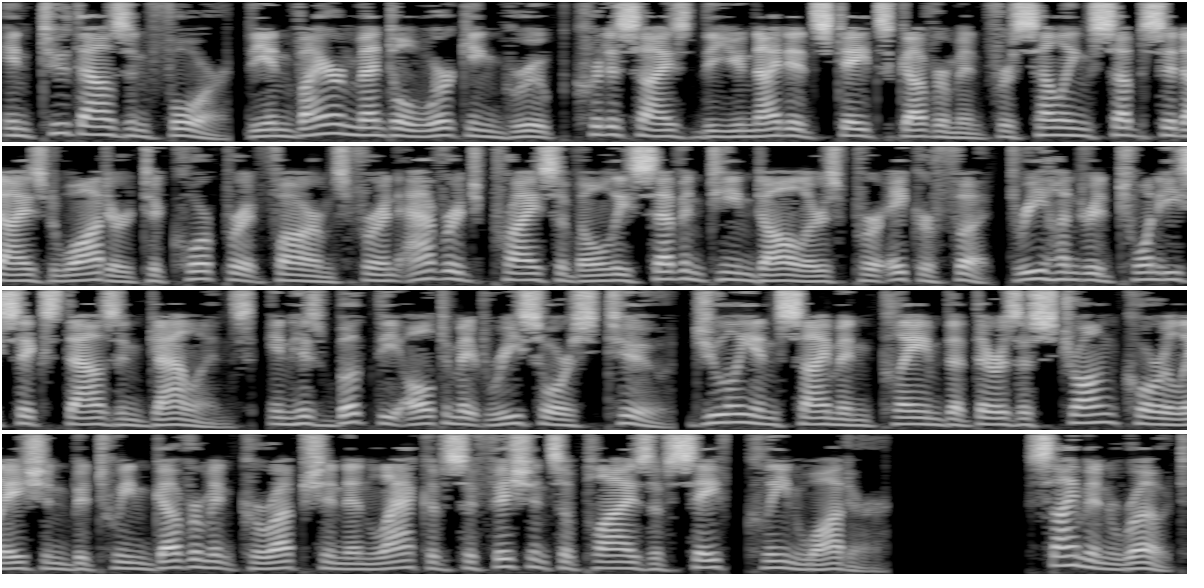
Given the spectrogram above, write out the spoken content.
In 2004, the Environmental Working Group criticized the United States government for selling subsidized water to corporate farms for an average price of only $17 per acre-foot 326,000 gallons. In his book The Ultimate Resource 2, Julian Simon claimed that there is a strong correlation between government corruption and lack of sufficient supplies of safe, clean water. Simon wrote,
